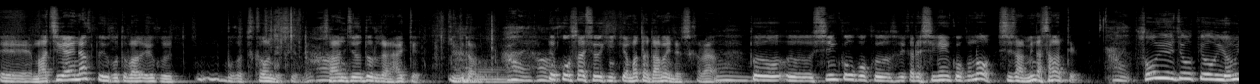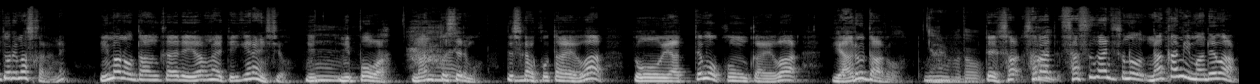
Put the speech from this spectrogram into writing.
えー、間違いなくという言葉をよく僕は使うんですけどね、はい、30ドル台に入っていくだろうと、はいはい、で国際商品金はまただめですから、うん、と新興国、それから資源国の資産、みんな下がっている、はい、そういう状況を読み取れますからね、今の段階でやらないといけないんですよ、うん、日本は、なんとしてでも。はい、ですから答えは、どうやっても今回はやるだろう。なるほど。で、さ、さら、さすがにその中身までは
